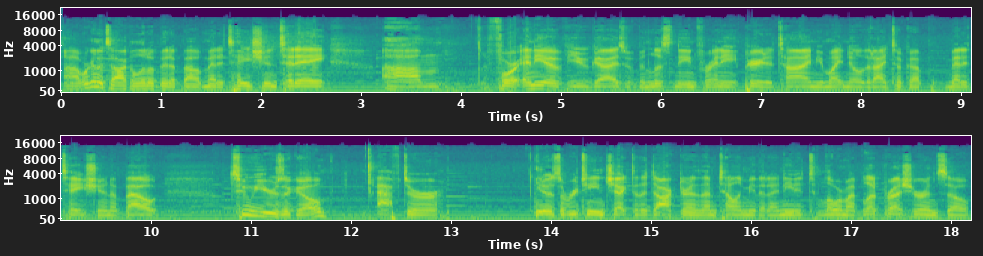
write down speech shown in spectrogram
Uh, we're going to talk a little bit about meditation today. Um, for any of you guys who've been listening for any period of time, you might know that I took up meditation about two years ago after you know, it was a routine check to the doctor and them telling me that I needed to lower my blood pressure. And so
